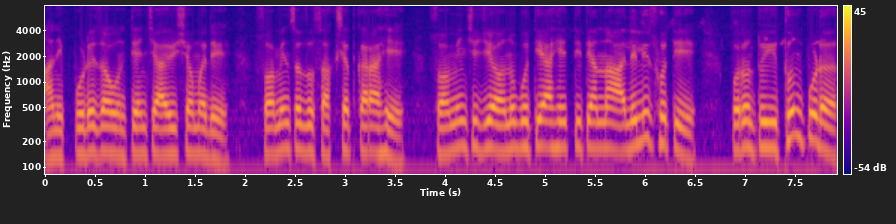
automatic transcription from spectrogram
आणि पुढे जाऊन त्यांच्या आयुष्यामध्ये स्वामींचा जो साक्षात्कार आहे स्वामींची जी अनुभूती आहे ती त्यांना आलेलीच होती. परंतु इथून पुढं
